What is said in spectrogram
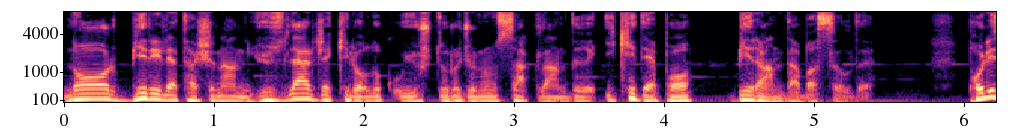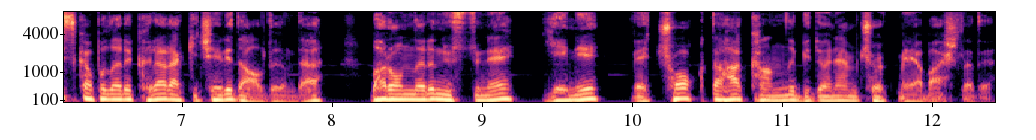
Nor 1 ile taşınan yüzlerce kiloluk uyuşturucunun saklandığı iki depo bir anda basıldı. Polis kapıları kırarak içeri daldığında baronların üstüne yeni ve çok daha kanlı bir dönem çökmeye başladı.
